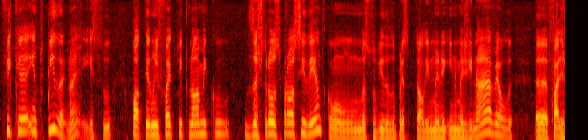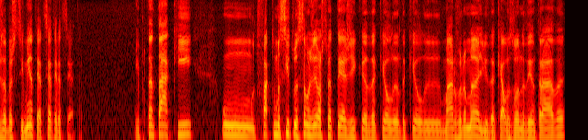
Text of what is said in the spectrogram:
fica entupida, não é? Isso pode ter um efeito económico desastroso para o Ocidente, com uma subida do preço do petróleo inimaginável, uh, falhas de abastecimento, etc, etc. E, portanto, há aqui, um, de facto, uma situação geoestratégica daquele, daquele Mar Vermelho e daquela zona de entrada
